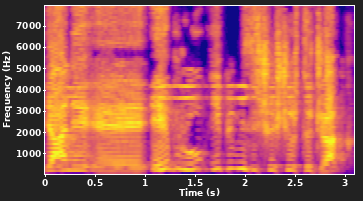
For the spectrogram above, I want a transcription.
Yani e, Ebru hepimizi şaşırtacak.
